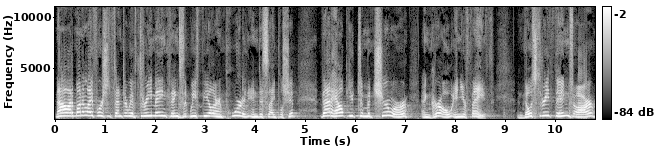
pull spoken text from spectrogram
Now, at Abundant Life Worship Center, we have three main things that we feel are important in discipleship that help you to mature and grow in your faith. And those three things are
